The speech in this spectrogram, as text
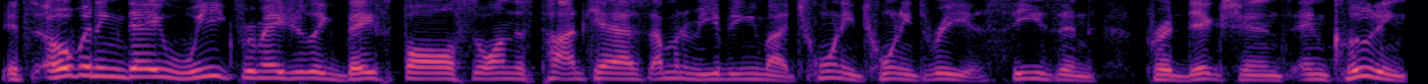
It's opening day week for Major League Baseball. So, on this podcast, I'm going to be giving you my 2023 season predictions, including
